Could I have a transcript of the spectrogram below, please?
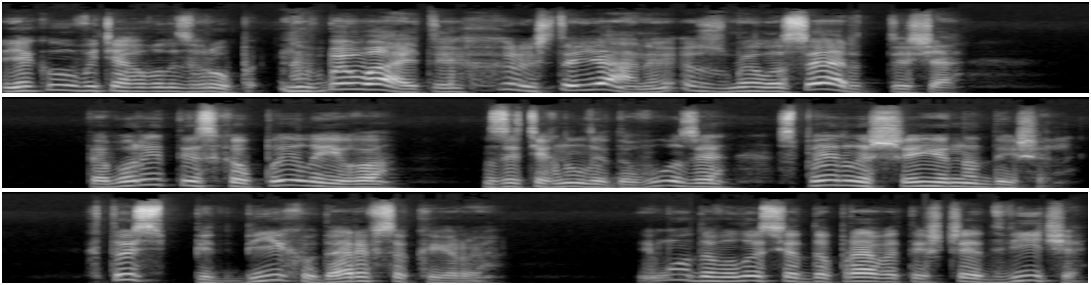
якого витягували з групи. Не вбивайте, християни, змилосердьтеся. Таборити схопили його, затягнули до воза, сперли шию на дишель. Хтось підбіг, ударив сокирою. Йому довелося доправити ще двічі,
